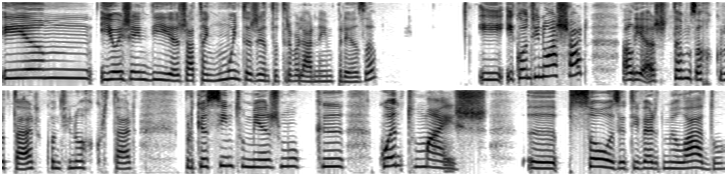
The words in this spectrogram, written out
E, hum, e hoje em dia já tenho muita gente a trabalhar na empresa. E, e, continuo a achar, aliás, estamos a recrutar, continuo a recrutar, porque eu sinto mesmo que quanto mais uh, pessoas eu tiver do meu lado,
